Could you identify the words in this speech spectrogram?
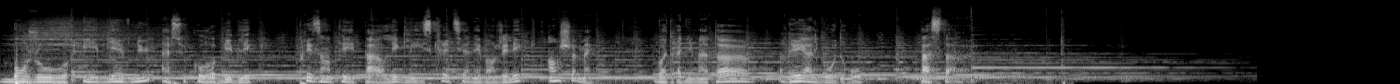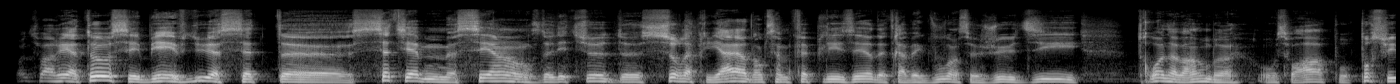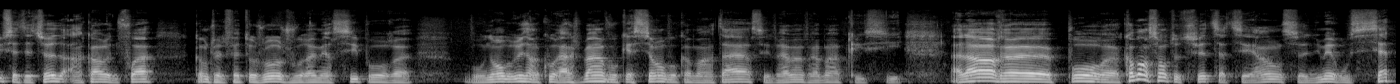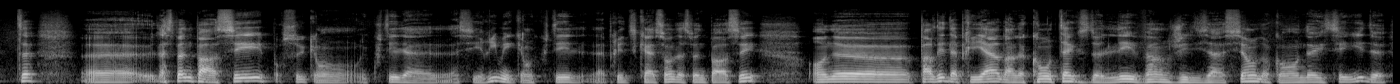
Bonjour et bienvenue à ce cours biblique présenté par l'Église chrétienne évangélique En Chemin. Votre animateur, Réal Gaudreau, pasteur. Bonne soirée à tous et bienvenue à cette euh, septième séance de l'étude sur la prière. Donc, ça me fait plaisir d'être avec vous en ce jeudi 3 novembre au soir pour poursuivre cette étude. Encore une fois, comme je le fais toujours, je vous remercie pour euh, vos nombreux encouragements, vos questions, vos commentaires. C'est vraiment, vraiment apprécié. Alors, euh, pour euh, commençons tout de suite cette séance numéro 7. la semaine passée, pour ceux qui ont écouté la, la, série, mais qui ont écouté la prédication de la semaine passée, on a parlé de la prière dans le contexte de l'évangélisation. Donc, on a essayé de,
